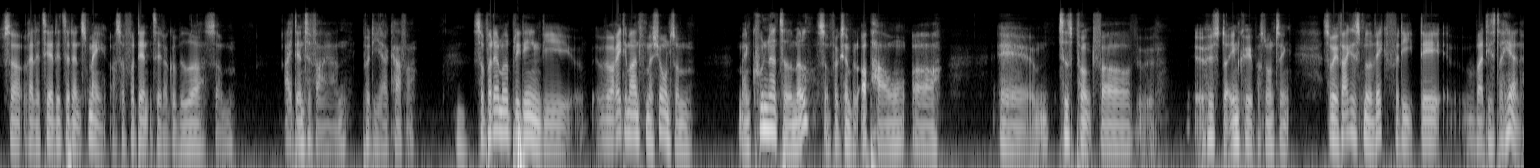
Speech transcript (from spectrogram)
så relaterer det til den smag, og så få den til at gå videre som identifieren på de her kaffer. Hmm. Så på den måde blev det egentlig var rigtig meget information, som man kunne have taget med, som for eksempel ophav og øh, tidspunkt for øh, høst og indkøb og sådan noget ting, så vi faktisk smed væk, fordi det var distraherende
